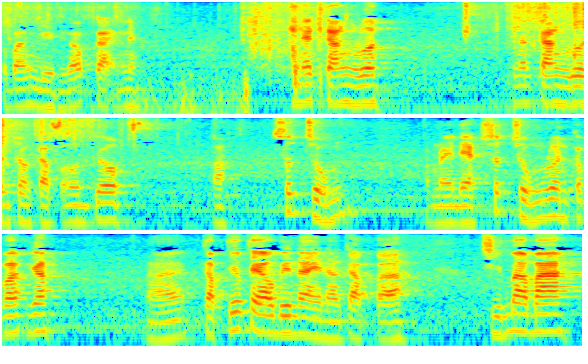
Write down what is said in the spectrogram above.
các bác nhìn góc cạnh này. Nét căng luôn. Nét căng luôn cho cặp Onkyo à, xuất chúng. Cặp này đẹp xuất chúng luôn các bác nhé Đấy, cặp tiếp theo bên này là cặp à, 933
